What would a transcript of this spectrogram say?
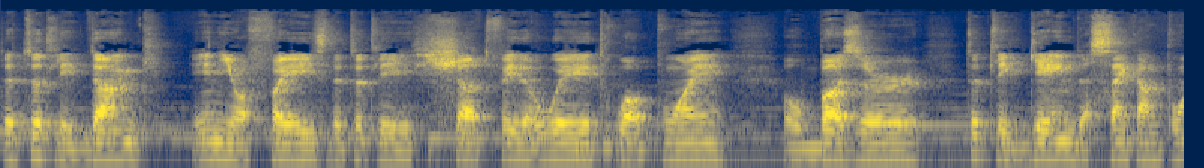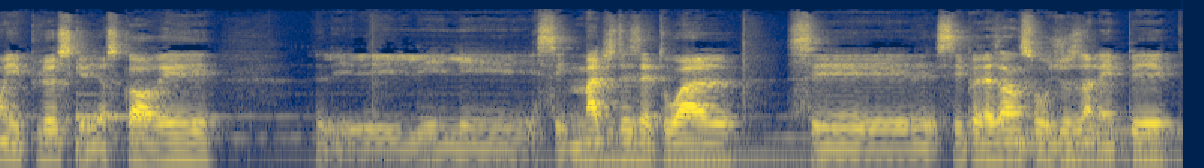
de toutes les dunks in your face, de toutes les shots fade away, 3 points au buzzer, toutes les games de 50 points et plus qu'il a scoré, les, les, ses matchs des étoiles, ses présences aux Jeux Olympiques,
